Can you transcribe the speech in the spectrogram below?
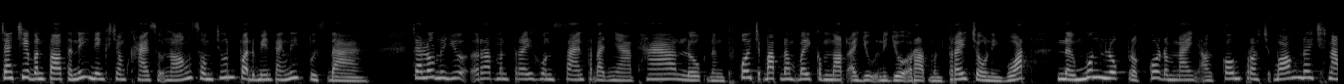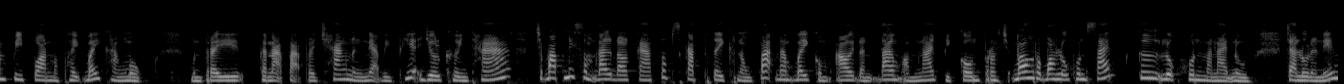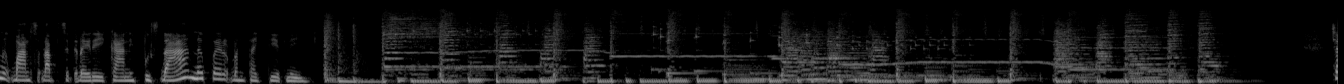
ចាជាបន្តទៅនេះនាងខ្ញុំខែសុណងសូមជូនព័ត៌មានទាំងនេះពិស្ដាចាលោកនាយករដ្ឋមន្ត្រីហ៊ុនសែនបដិញ្ញាថាលោកនឹងធ្វើច្បាប់ដើម្បីកំណត់អាយុនាយករដ្ឋមន្ត្រីចូលនិវត្តន៍នៅមុនលោកប្រកុលតំណែងឲ្យកូនប្រុសច្បងនៅឆ្នាំ2023ខាងមុខ មន្ត្រីគណៈបកប្រឆាំងនិងអ្នកវិភាគយល់ឃើញថាច្បាប់នេះសំដៅដល់ការទប់ស្កាត់ផ្ទៃក្នុងបកដើម្បីកុំឲ្យដណ្ដើមអំណាចពីកូនប្រុសច្បងរបស់លោកហ៊ុនសែនគឺលោកហ៊ុនម៉ាណែតនោះចាលោកនាងនឹងបានស្ដាប់សេចក្តីរាយការណ៍នេះពុស្ដានៅពេលបន្តិចទៀតនេះ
